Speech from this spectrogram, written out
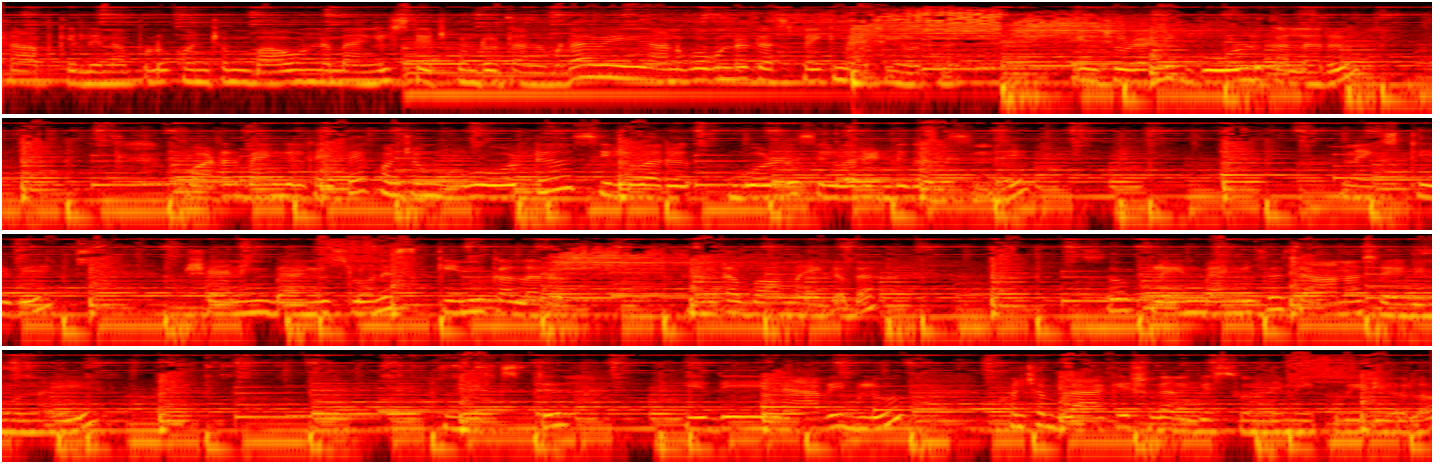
షాప్కి వెళ్ళినప్పుడు కొంచెం బాగున్న బ్యాంగిల్స్ తెచ్చుకుంటుంటాను అనమాట అవి అనుకోకుండా డ్రెస్ పైకి మ్యాచింగ్ అవుతుంది. ఇవి చూడండి గోల్డ్ కలర్ వాటర్ బ్యాంగిల్స్ అయితే కొంచెం గోల్డ్ సిల్వర్ గోల్డ్ సిల్వర్ రెండు కలిసింది. నెక్స్ట్ ఇవి షైనింగ్ బ్యాంగిల్స్లోనే స్కిన్ కలర్ అంత బాగున్నాయి కదా. సో ప్లెయిన్ బ్యాంగిల్స్ చాలా షైనింగ్ ఉన్నాయి. నెక్స్ట్ ఇది నావీ బ్లూ కొంచెం బ్లాకిష్ కనిపిస్తుంది మీకు వీడియోలో.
